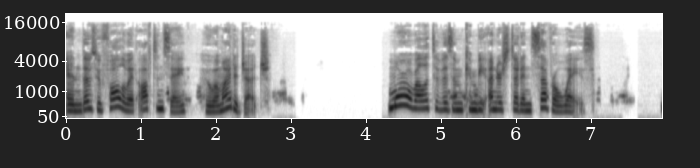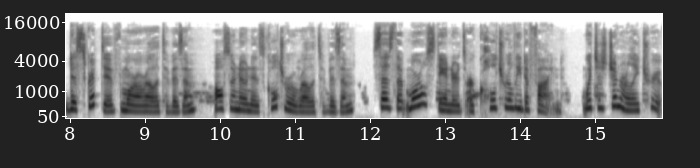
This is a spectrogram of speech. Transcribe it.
And those who follow it often say, Who am I to judge? Moral relativism can be understood in several ways. Descriptive moral relativism, also known as cultural relativism, says that moral standards are culturally defined, which is generally true.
